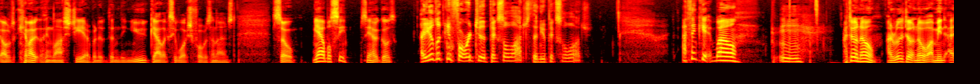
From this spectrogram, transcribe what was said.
or came out I think last year when, it, when the new Galaxy Watch 4 was announced. So yeah, we'll see see how it goes. Are you looking forward to the Pixel Watch, the new Pixel Watch? I think it. Well, mm, I don't know. I really don't know. I mean, I,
